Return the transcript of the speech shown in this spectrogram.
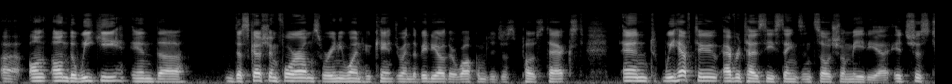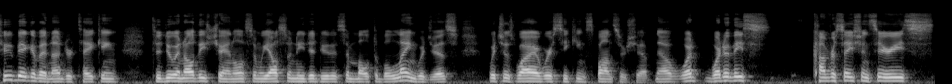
uh, on, on the wiki in the discussion forums where anyone who can't join the video, they're welcome to just post text. And we have to advertise these things in social media. It's just too big of an undertaking to do in all these channels. And we also need to do this in multiple languages, which is why we're seeking sponsorship. Now, what, what are these conversation series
